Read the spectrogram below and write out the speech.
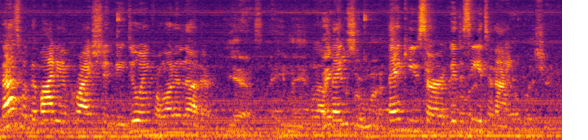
That's what the body of Christ should be doing for one another. Yes, amen. Well, thank, thank- you so much. Thank you, sir. Good to see you tonight. God bless you.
